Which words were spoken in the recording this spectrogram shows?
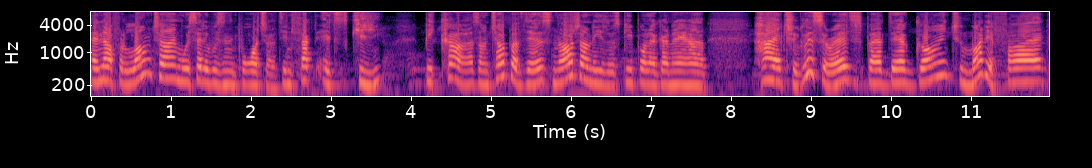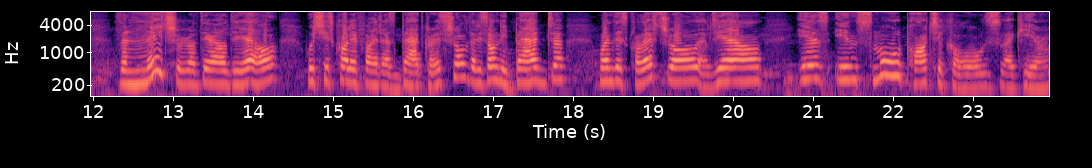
And now for a long time, we said it was important. In fact, it's key because on top of this, not only those people are going to have high triglycerides, but they're going to modify the nature of their LDL, which is qualified as bad cholesterol. That is only bad when this cholesterol, LDL, is in small particles like here.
